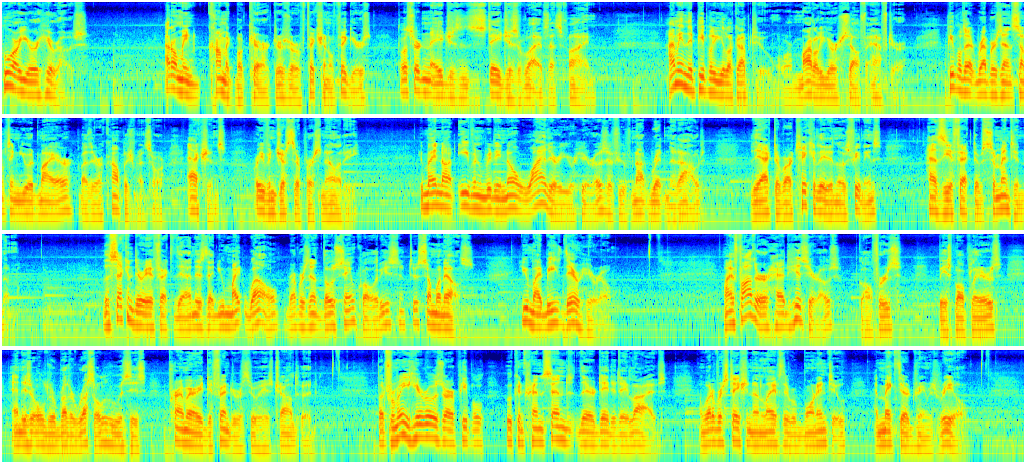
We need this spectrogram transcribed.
Who are your heroes? I don't mean comic book characters or fictional figures, though at certain ages and stages of life, that's fine. I mean the people you look up to or model yourself after. People that represent something you admire by their accomplishments or actions, or even just their personality. You may not even really know why they're your heroes if you've not written it out. The act of articulating those feelings has the effect of cementing them. The secondary effect then is that you might well represent those same qualities to someone else. You might be their hero. My father had his heroes golfers, baseball players, and his older brother Russell, who was his primary defender through his childhood. But for me, heroes are people who can transcend their day to day lives and whatever station in life they were born into and make their dreams real.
